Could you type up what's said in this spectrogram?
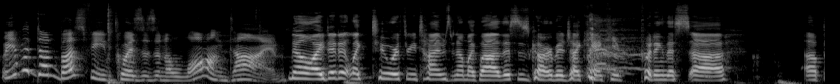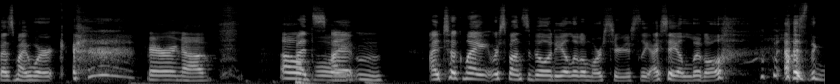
We haven't done BuzzFeed quizzes in a long time. No, I did it like two or three times, and I'm like, wow, this is garbage. I can't keep putting this uh, up as my work. Fair enough. Oh I'd- boy. I, mm, I took my responsibility a little more seriously. I say a little as the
